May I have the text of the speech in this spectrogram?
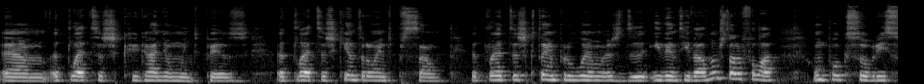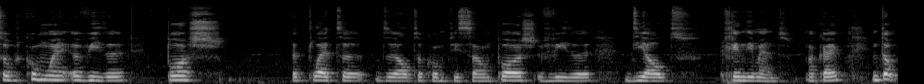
um, atletas que ganham muito peso, atletas que entram em depressão, atletas que têm problemas de identidade. Vamos estar a falar um pouco sobre isso, sobre como é a vida pós atleta de alta competição pós-vida de alto rendimento, ok? Então,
